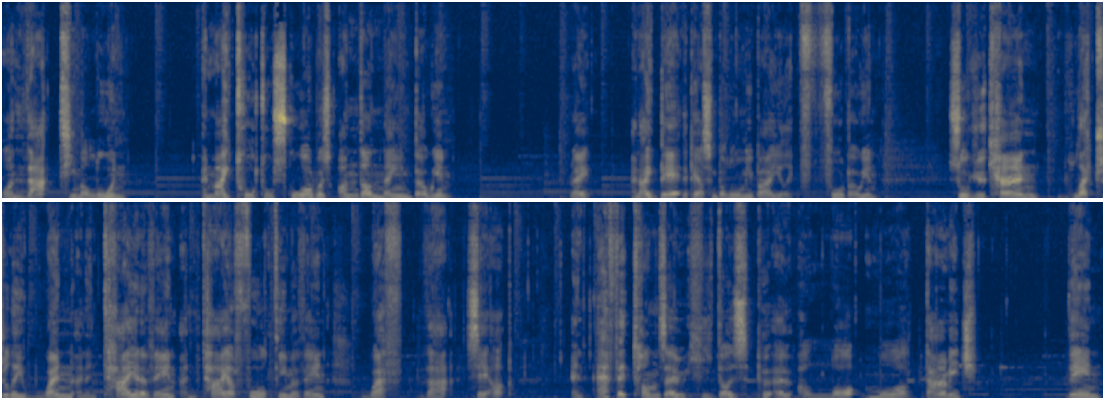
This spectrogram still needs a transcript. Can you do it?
on that team alone. And my total score was under 9 billion. Right? And I bet the person below me by like 4 billion. So you can literally win an entire event, an entire four team event with that setup. And if it turns out he does put out a lot more damage, then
